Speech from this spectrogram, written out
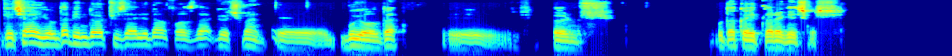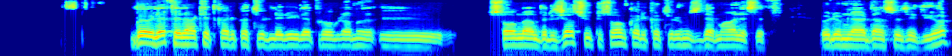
Geçen yılda 1450'den fazla göçmen e, bu yolda e, ölmüş. Bu da kayıtlara geçmiş. Böyle felaket karikatürleriyle programı e, sonlandıracağız. Çünkü son karikatürümüz de maalesef ölümlerden söz ediyor.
